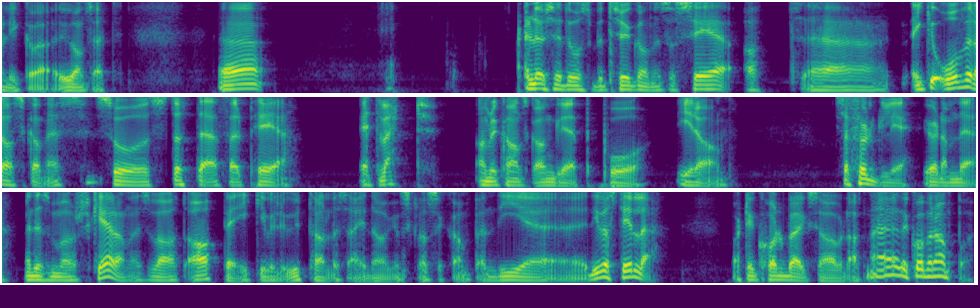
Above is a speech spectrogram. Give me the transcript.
allikevel, uansett. Uh, Ellers er det også betryggende å se at, eh, ikke overraskende, så støtter Frp ethvert amerikansk angrep på Iran. Selvfølgelig gjør de det, men det som var sjokkerende, var at Ap ikke ville uttale seg i dagens Klassekampen. De, eh, de var stille. Martin Kolberg sa vel at nei, det kommer an på.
